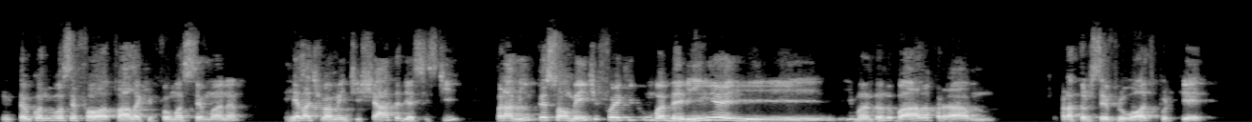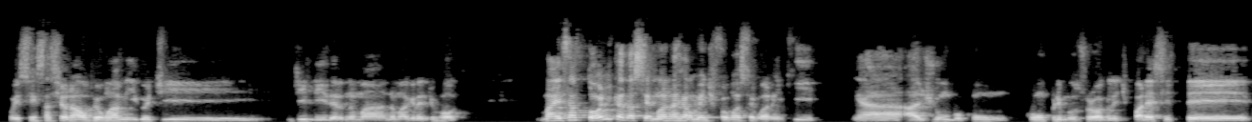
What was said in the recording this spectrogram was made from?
Então, quando você fala que foi uma semana relativamente chata de assistir, para mim, pessoalmente, foi aqui com bandeirinha e, e mandando bala para torcer para o Watts, porque foi sensacional ver um amigo de, de líder numa, numa grande volta. Mas a tônica da semana realmente foi uma semana em que a, a Jumbo com, com o Primus Roglic parece ter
